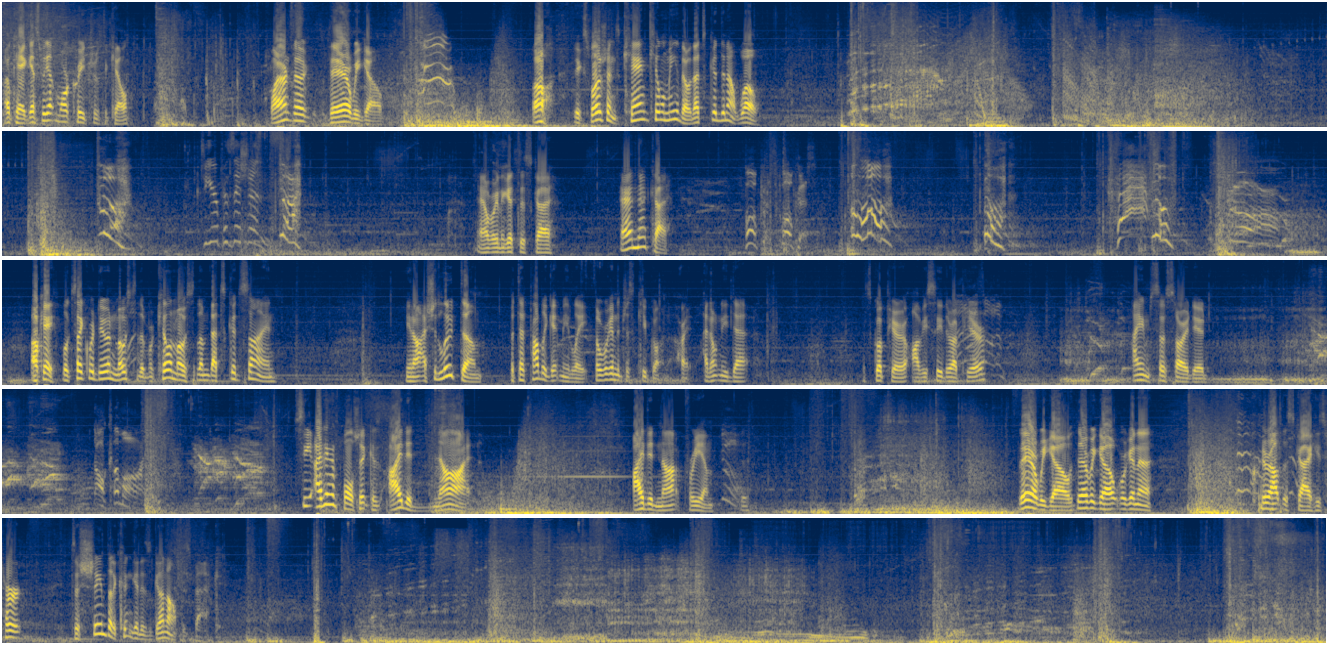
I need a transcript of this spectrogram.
Okay, I guess we got more creatures to kill. Why aren't the... There we go. Oh, the explosions can kill me, though. That's good to know. Whoa. To your positions! And we're going to get this guy. And that guy. Focus, focus! Okay, looks like we're doing most of them. We're killing most of them. That's a good sign. You know, I should loot them, but that'd probably get me late. But we're going to just keep going. All right, I don't need that. Let's go up here. Obviously, they're up here. I am so sorry, dude. Oh, come on! See, I think that's bullshit because I did not. I did not free him. There we go. There we go. We're gonna clear out this guy. He's hurt. It's a shame that I couldn't get his gun off his back.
